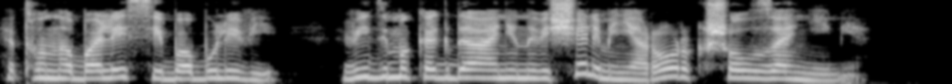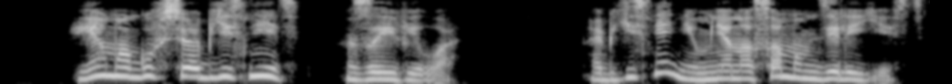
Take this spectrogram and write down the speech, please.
Это он об Олесе и бабу Леви. Видимо, когда они навещали меня, Рорк шел за ними. «Я могу все объяснить», — заявила. Объяснение у меня на самом деле есть.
